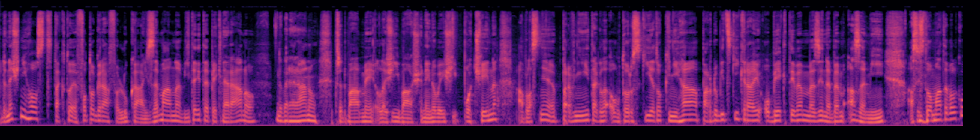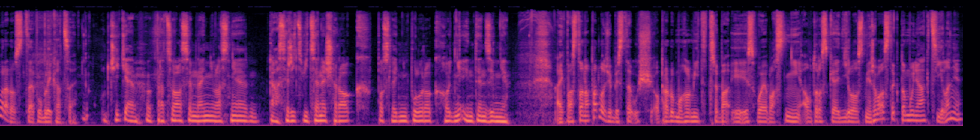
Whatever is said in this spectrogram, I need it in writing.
Dnešní host, tak to je fotograf Lukáš Zeman. Vítejte, pěkné ráno. Dobré ráno. Před vámi leží váš nejnovější počin a vlastně první takhle autorský je to kniha Pardubický kraj objektivem mezi nebem a zemí. Asi z toho máte velkou radost té publikace. Určitě. Pracoval jsem na ní vlastně, dá se říct, více než rok, poslední půl rok hodně intenzivně. A jak vás to napadlo, že byste už opravdu mohl mít třeba i svoje vlastní autorské dílo? Směřoval jste k tomu nějak cíleně?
